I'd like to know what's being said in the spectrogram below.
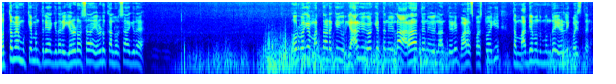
ಮತ್ತೊಮ್ಮೆ ಮುಖ್ಯಮಂತ್ರಿ ಆಗಿದ್ದಾರೆ. ಎರಡು ವರ್ಷ, ಎರಡು ಕಾಲು ವರ್ಷ ಆಗಿದೆ. ಅವ್ರ ಬಗ್ಗೆ ಮಾತನಾಡೋಕ್ಕೆ ಇವ್ರಿಗೆ ಯಾರಿಗೂ ಯೋಗ್ಯತೆಯೂ ಇಲ್ಲ ಅರ್ಹತೆಯೂ ಇಲ್ಲ ಅಂತೇಳಿ ಭಾಳ ಸ್ಪಷ್ಟವಾಗಿ ತಮ್ಮ ಮಾಧ್ಯಮದ ಮುಂದೆ ಹೇಳಲಿಕ್ಕೆ ಬಯಸ್ತೇನೆ.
